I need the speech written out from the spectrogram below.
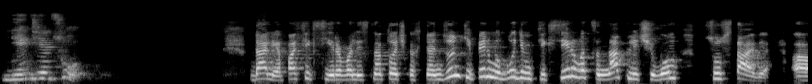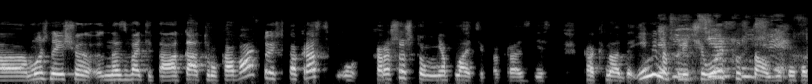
连接处。 Далее пофиксировались на точках Тяньцзунь, теперь мы будем фиксироваться на плечевом суставе. А, можно еще назвать это окат рукава, то есть как раз, о, хорошо, что у меня платье как раз здесь как надо, именно плечевой сустав. Вот это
